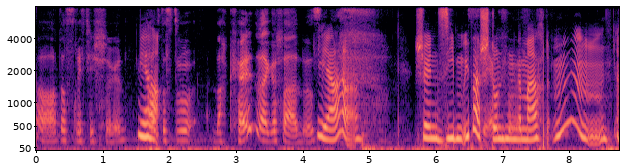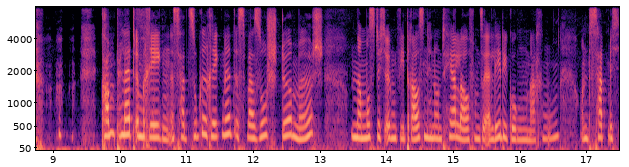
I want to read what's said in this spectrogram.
Oh, das ist richtig schön. Ja. Auch, dass du nach Köln mal gefahren bist. Ja. Schön sieben Überstunden cool. gemacht. Mm. Komplett im Regen. Es hat so geregnet, es war so stürmisch. Und dann musste ich irgendwie draußen hin und her laufen, so Erledigungen machen. Und es hat mich,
